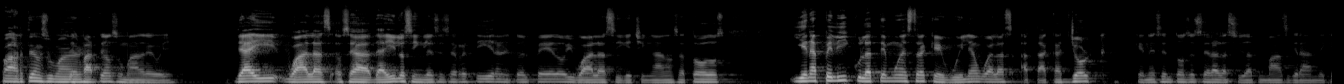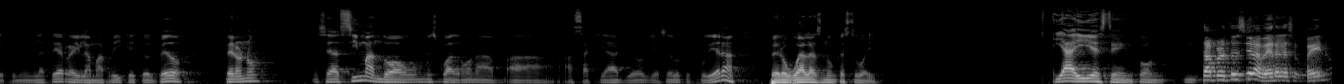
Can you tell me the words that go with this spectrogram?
Partieron su madre. Partieron su madre, güey. De ahí Wallace, o sea, de ahí los ingleses se retiran y todo el pedo y Wallace sigue chingándose a todos. Y en la película te muestra que William Wallace ataca York, que en ese entonces era la ciudad más grande que tenía Inglaterra y la más rica y todo el pedo. Pero no, o sea, sí mandó a un escuadrón a, a, saquear Georgia, hacer lo que pudiera, pero Wallace nunca estuvo ahí. Y ahí, este, con... O sea, pero entonces era verga ese güey, ¿no?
